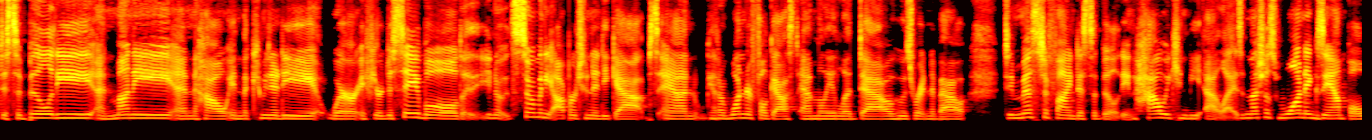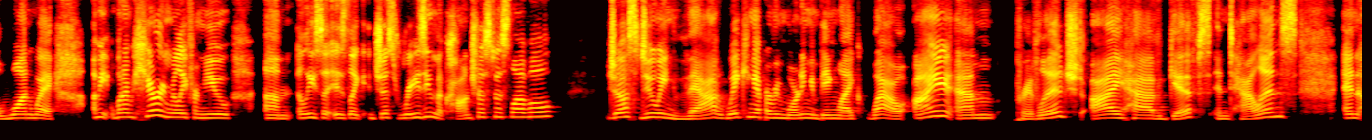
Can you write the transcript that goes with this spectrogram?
disability and money and how in the community where if you're disabled, you know, so many opportunity gaps. And we had a wonderful guest, Emily Ladau, who's written about demystifying disability and how we can be allies. And that's just one example, one way. I mean, what I'm hearing really from you, um, Elisa, is like just raising the consciousness level just doing that, waking up every morning and being like, wow, I am privileged. I have gifts and talents. And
